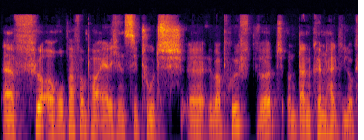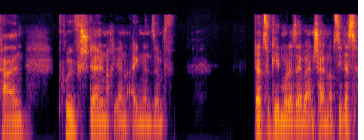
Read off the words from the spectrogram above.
äh, für Europa vom Paul-Ehrlich-Institut äh, überprüft wird und dann können halt die lokalen Prüfstellen noch ihren eigenen Senf dazu geben oder selber entscheiden, ob sie das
